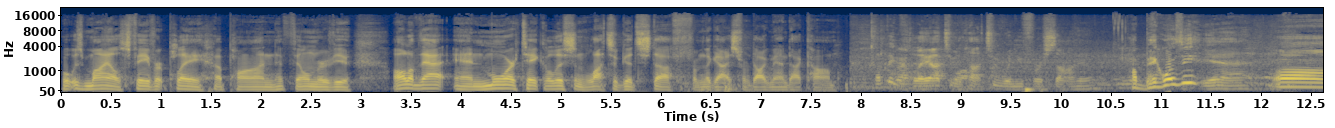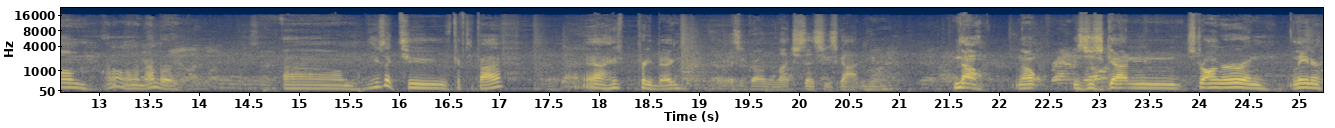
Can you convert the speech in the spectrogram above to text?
what was Miles' favorite play upon film review? All of that and more. Take a listen. Lots of good stuff from the guys from dawgman.com. How big was Laiatu Latu when you first saw him? How big was he? Yeah. Um, I don't remember. Um, he was like 255. Yeah, he's pretty big. Has he grown much since he's gotten here? No, no. He's just gotten stronger and leaner.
